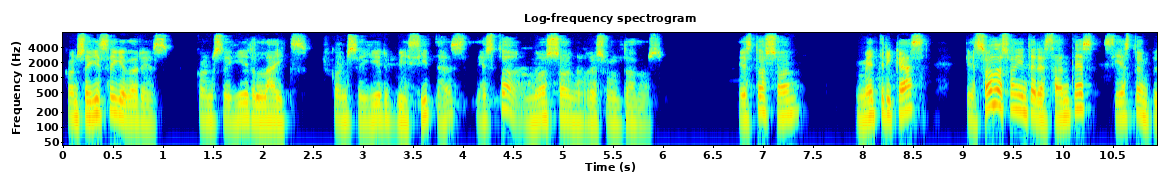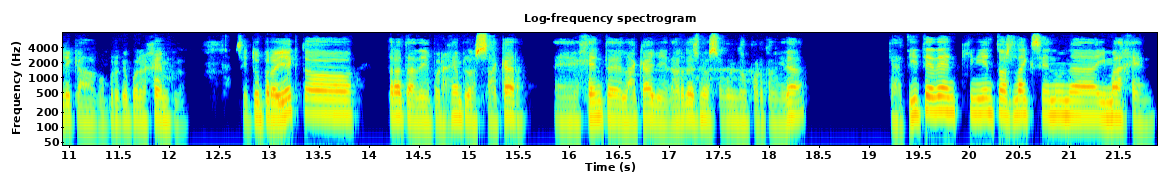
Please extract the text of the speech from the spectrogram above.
conseguir seguidores, conseguir likes, conseguir visitas, esto no son resultados. Estos son métricas que solo son interesantes si esto implica algo. Porque, por ejemplo, si tu proyecto trata de, por ejemplo, sacar eh, gente de la calle y darles una segunda oportunidad, que a ti te den 500 likes en una imagen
